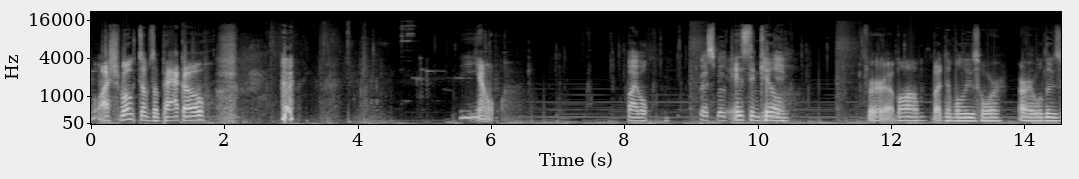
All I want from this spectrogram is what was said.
Well, I smoked some tobacco. Yow. Bible. Best book. Instant kill game. For uh, mom, but then we'll lose whore. Or we'll lose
